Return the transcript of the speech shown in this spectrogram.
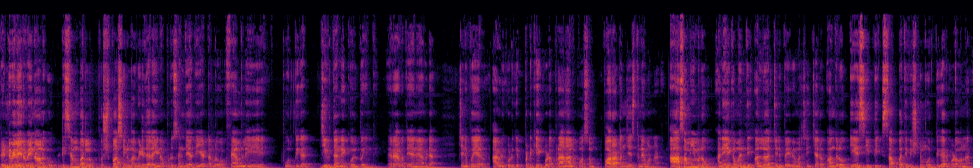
రెండు వేల ఇరవై నాలుగు డిసెంబర్లో పుష్ప సినిమా విడుదలైనప్పుడు సంధ్యా థియేటర్లో ఒక ఫ్యామిలీ పూర్తిగా జీవితాన్నే కోల్పోయింది. రేవతి అనే ఆవిడ చనిపోయారు. ఆవిడ కొడుకు ఇప్పటికీ కూడా ప్రాణాల కోసం పోరాటం చేస్తూనే ఉన్నాడు. ఆ సమయంలో అనేక మంది అల్లు అర్జున్ పై విమర్శించారు. అందులో ఏసీపీ సబ్బతి విష్ణుమూర్తి గారు కూడా ఉన్నారు.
